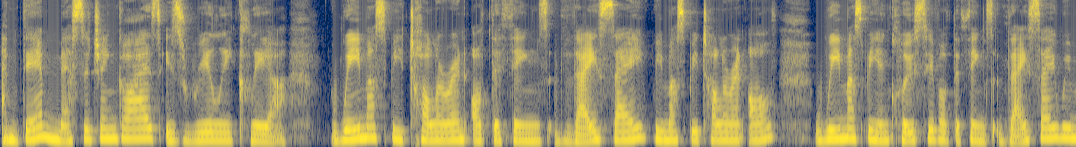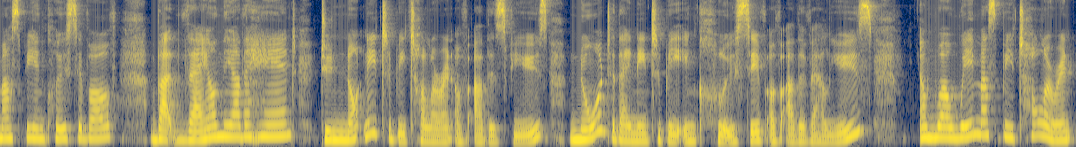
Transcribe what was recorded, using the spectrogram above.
And their messaging, guys, is really clear. We must be tolerant of the things they say we must be tolerant of. We must be inclusive of the things they say we must be inclusive of. But they, on the other hand, do not need to be tolerant of others' views, nor do they need to be inclusive of other values. And while we must be tolerant,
